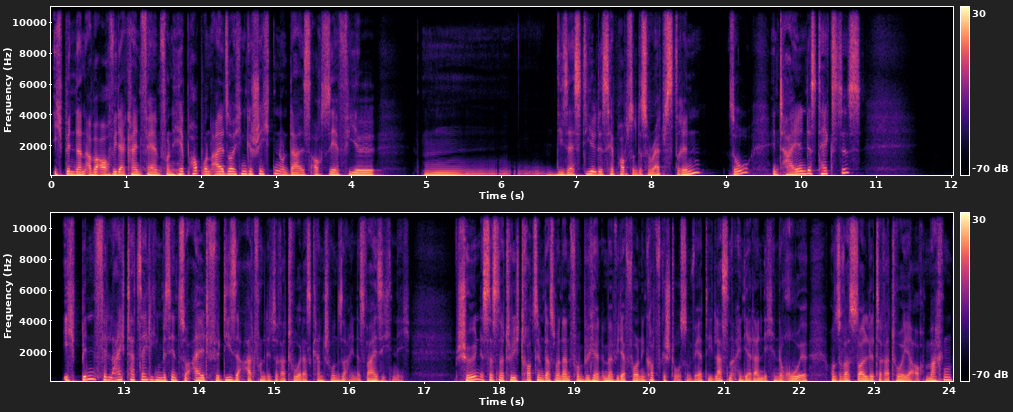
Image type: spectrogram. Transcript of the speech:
Ich bin dann aber auch wieder kein Fan von Hip-Hop und all solchen Geschichten und da ist auch sehr viel mh, hm, dieser Stil des Hip-Hops und des Raps drin, so in Teilen des Textes. Ich bin vielleicht tatsächlich ein bisschen zu alt für diese Art von Literatur, das kann schon sein, das weiß ich nicht. Schön ist das natürlich trotzdem, dass man dann von Büchern immer wieder vor den Kopf gestoßen wird. Die lassen einen ja dann nicht in Ruhe. Und sowas soll Literatur ja auch machen.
